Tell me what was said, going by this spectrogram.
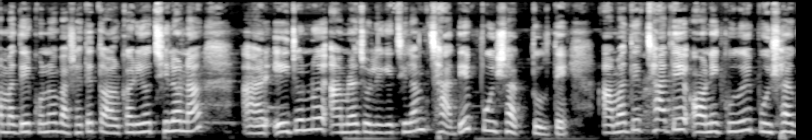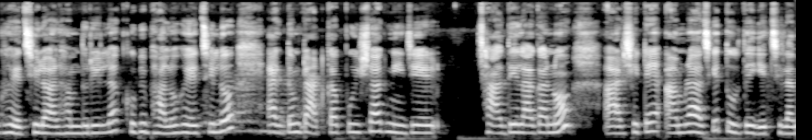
আমাদের কোনো বাসাতে তরকারিও ছিল না। আর এই জন্যই আমরা চলে গেছিলাম ছাদে পুঁই শাক তুলতে। আমাদের ছাদে অনেকগুলোই পুঁই শাক হয়েছিল। আলহামদুলিল্লাহ খুবই ভালো হয়েছিল। একদম টাটকা পুঁই শাক নিজের ছাদে লাগানো আর সেটাই আমরা আজকে তুলতে গেছিলাম।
